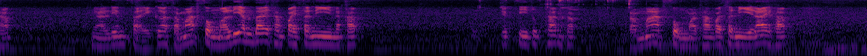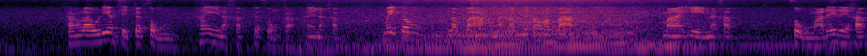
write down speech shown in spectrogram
ครับ งานเลี่ยมใสก็สามารถส่งมาเลี่ยมได้ทางไปรษณีย์นะครับ FC ทุกท่านครับ สามารถส่งมาทางไปรษณีย์ได้ครับ ทางเราเลี่ยมเสร็จจะส่งให้นะครับ จะส่งกลับให้นะครับ ไม่ต้องลำบากนะครับ ไม่ต้องลำบากมาเองนะครับ ส่งมาได้เลยครับ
